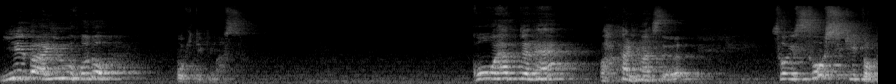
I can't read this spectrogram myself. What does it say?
言えば言うほど起きてきます。こうやってねわかります？そういう組織とか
